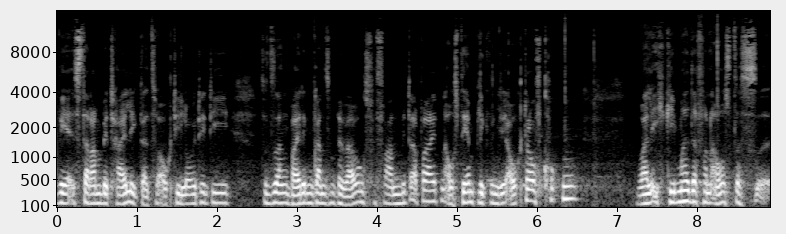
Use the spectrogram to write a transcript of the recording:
wer ist daran beteiligt? Also auch die Leute, die sozusagen bei dem ganzen Bewerbungsverfahren mitarbeiten, aus deren Blickwinkel auch drauf gucken, weil ich gehe mal davon aus, dass äh,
